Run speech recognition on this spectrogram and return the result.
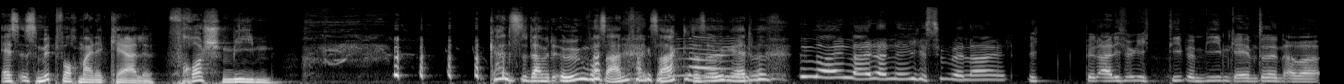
es ist Mittwoch, meine Kerle. Frosch-Meme. Kannst du damit irgendwas anfangen? Sagt dir das irgendetwas? Nein, leider nicht. Es tut mir leid. Ich bin eigentlich wirklich deep im Meme-Game drin, aber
